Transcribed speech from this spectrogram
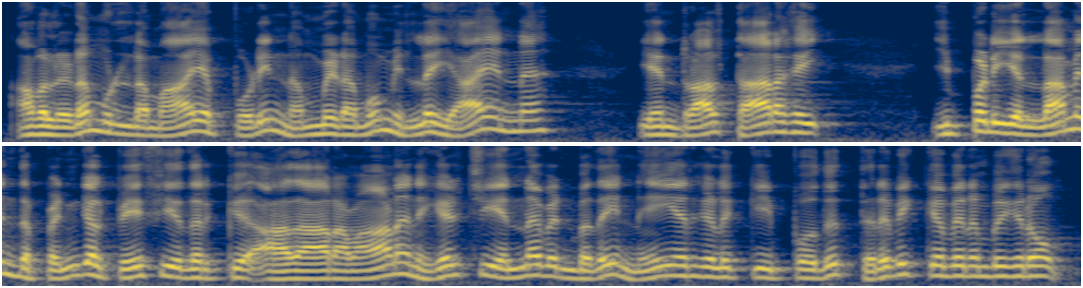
அவளிடம் உள்ள மாயப்பொடி நம்மிடமும் இல்லையா என்ன? என்றாள் தாரகை. இப்படியெல்லாம் இந்த பெண்கள் பேசியதற்கு ஆதாரமான நிகழ்ச்சி என்னவென்பதை நேயர்களுக்கு இப்போது தெரிவிக்க விரும்புகிறோம்.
